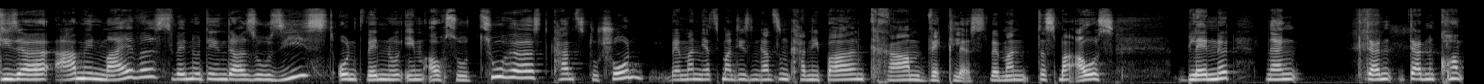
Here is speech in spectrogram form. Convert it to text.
dieser Armin Maivis, wenn du den da so siehst und wenn du ihm auch so zuhörst, kannst du schon, wenn man jetzt mal diesen ganzen Kannibalen-Kram weglässt, wenn man das mal ausblendet, dann, dann, dann kam,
